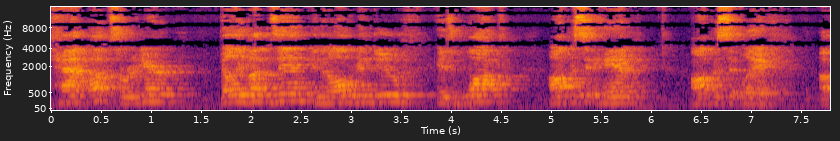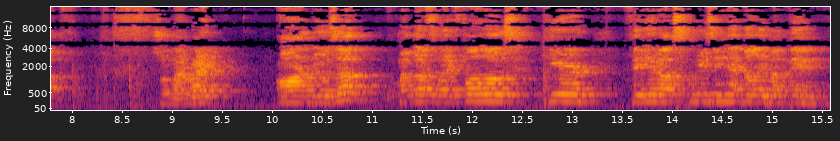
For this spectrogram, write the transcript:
cat up. So we're here, belly buttons in, and then all we're gonna do is walk opposite hand, opposite leg up. So my right arm goes up, my left leg follows here, thinking about squeezing that belly button in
